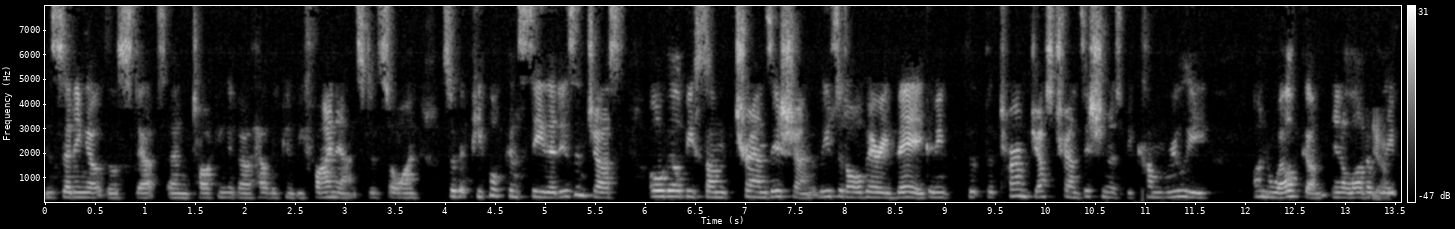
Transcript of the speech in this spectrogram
in setting out those steps and talking about how they can be financed and so on, so that people can see that isn't just, oh, there'll be some transition. It leaves it all very vague. I mean, the, the term just transition has become really unwelcome in a lot of yeah. labor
